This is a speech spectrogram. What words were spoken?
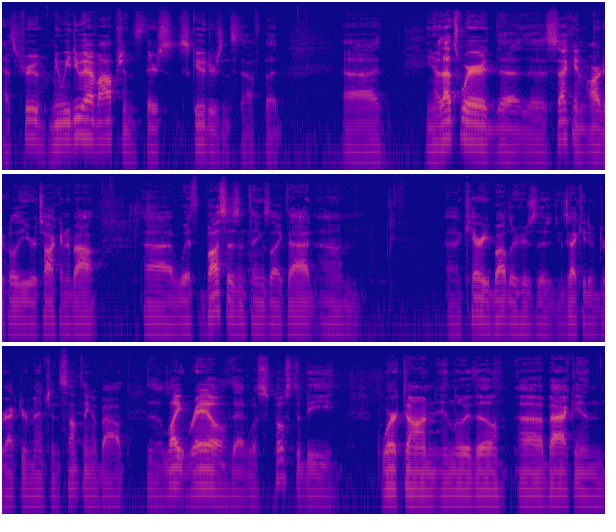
That's true. I mean, we do have options. There's scooters and stuff, but uh, you know that's where the the second article you were talking about uh, with buses and things like that. Um, uh, Carrie Butler, who's the executive director, mentioned something about the light rail that was supposed to be worked on in Louisville uh, back in,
